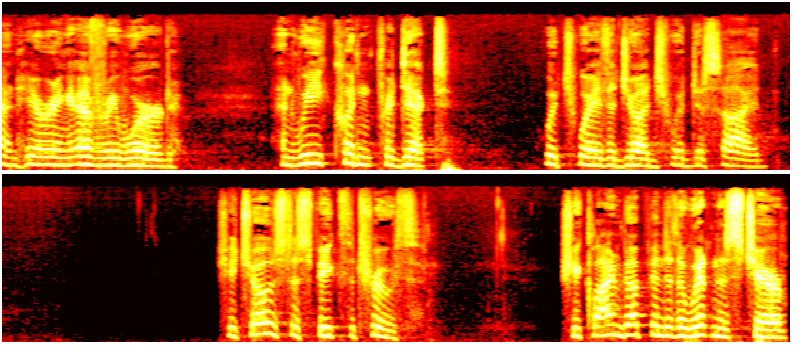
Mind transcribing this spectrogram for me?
and hearing every word. And we couldn't predict which way the judge would decide. She chose to speak the truth. She climbed up into the witness chair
